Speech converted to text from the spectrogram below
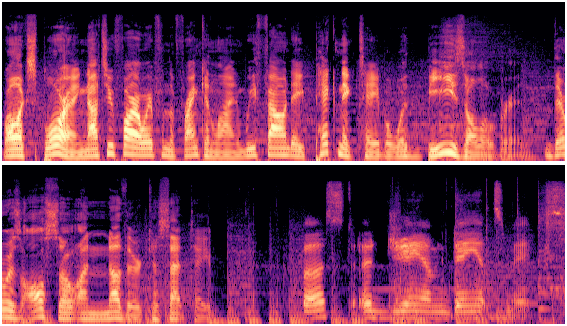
While exploring, not too far away from the Frankenline, we found a picnic table with bees all over it. There was also another cassette tape. Bust a jam dance mix.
